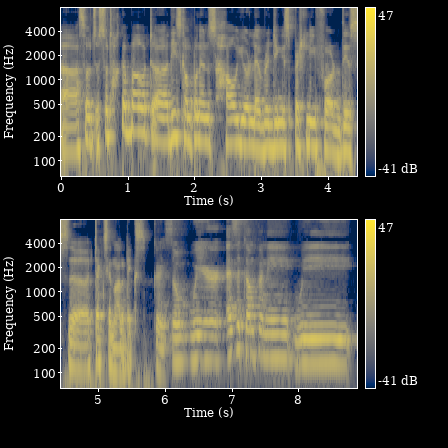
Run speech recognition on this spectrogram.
Uh, so, so talk about uh, these components, how you're leveraging, especially for this uh, text analytics. Okay, so we're as a company, we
